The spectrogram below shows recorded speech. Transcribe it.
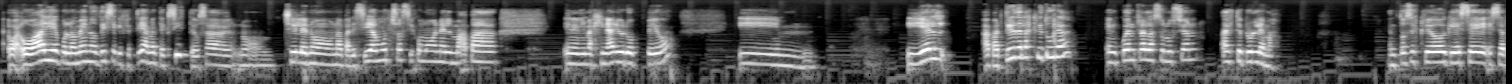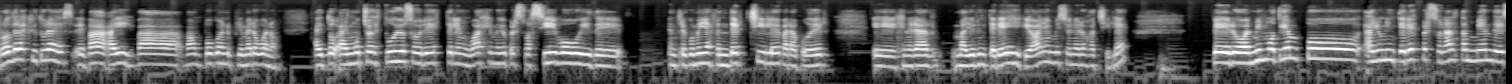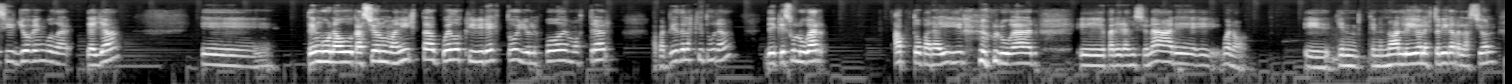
Ovalle por lo menos dice que efectivamente existe, o sea, no, Chile no, aparecía mucho así como en el mapa, en el imaginario europeo, y, él, a partir de la escritura, encuentra la solución a este problema. Entonces creo que ese, ese rol de la escritura es, eh, va ahí, va, va un poco en el primero, bueno, hay, hay muchos estudios sobre este lenguaje medio persuasivo y de, entre comillas, vender Chile para poder eh, generar mayor interés y que vayan misioneros a Chile. Pero al mismo tiempo hay un interés personal también de decir, yo vengo de, allá, eh, tengo una educación humanista, puedo escribir esto, yo les puedo demostrar a partir de la escritura, de que es un lugar apto para ir, un lugar eh, para ir a misionar. Eh, bueno, eh, quienes no han leído la histórica relación,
